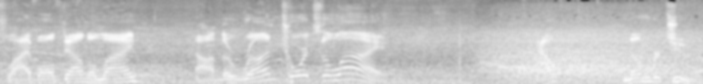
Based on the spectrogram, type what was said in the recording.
Fly ball down the line. On the run towards the line. Out number two.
